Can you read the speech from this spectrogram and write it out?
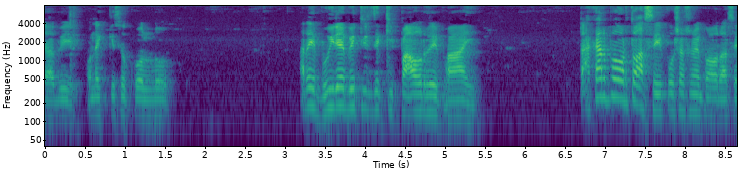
যাবি অনেক কিছু করল। আরে বুইরা বেটির যে কি পাওয়ার রে ভাই? টাকার পাওয়ার তো আছে, প্রশাসনের পাওয়ার আছে,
